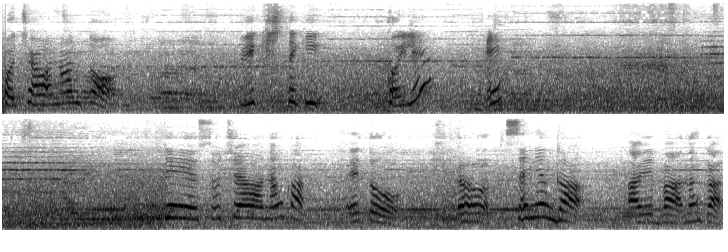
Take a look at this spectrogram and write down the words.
扉こちらはなんと 歴史的。トイレ？え？でそちらはなんかえっとあ1000円があればなんか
